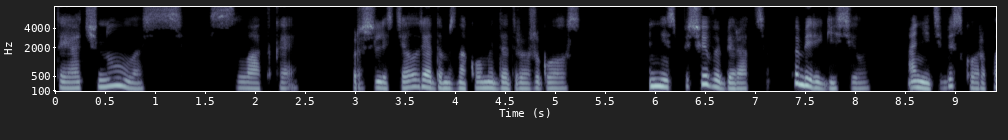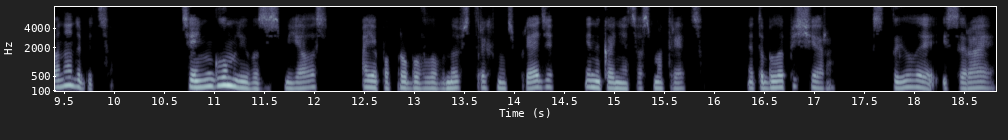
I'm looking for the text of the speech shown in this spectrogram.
«Ты очнулась, сладкая», — прошелестел рядом знакомый до дрожи голос. «Не спеши выбираться, побереги силы. Они тебе скоро понадобятся». Тень глумливо засмеялась, а я попробовала вновь стряхнуть пряди и, наконец, осмотреться. Это была пещера, стылая и сырая,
